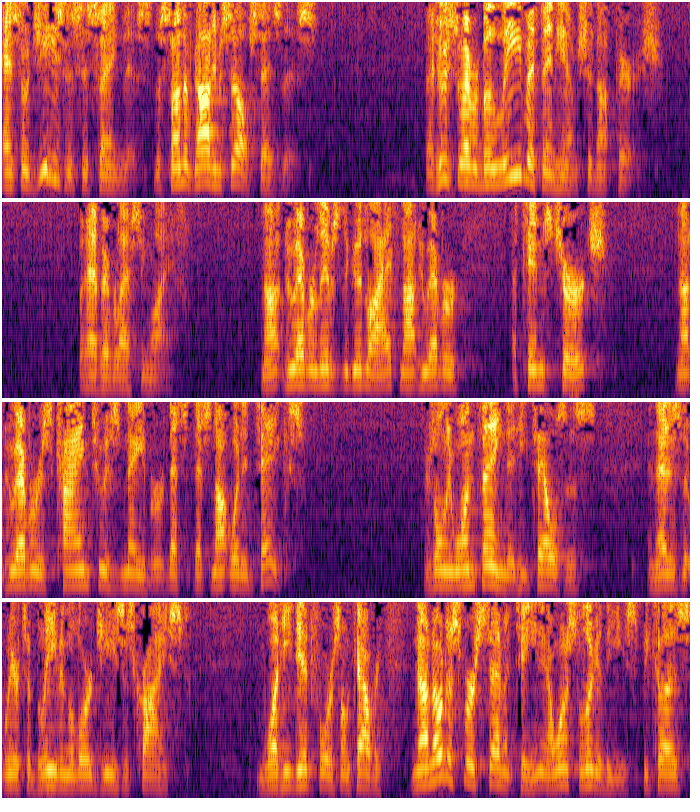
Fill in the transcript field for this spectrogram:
And so Jesus is saying this. The Son of God himself says this. That whosoever believeth in him should not perish, but have everlasting life. Not whoever lives the good life, not whoever attends church, not whoever is kind to his neighbor. That's, that's not what it takes. There's only one thing that he tells us, and that is that we are to believe in the Lord Jesus Christ what he did for us on Calvary. Now, notice verse 17, and I want us to look at these because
